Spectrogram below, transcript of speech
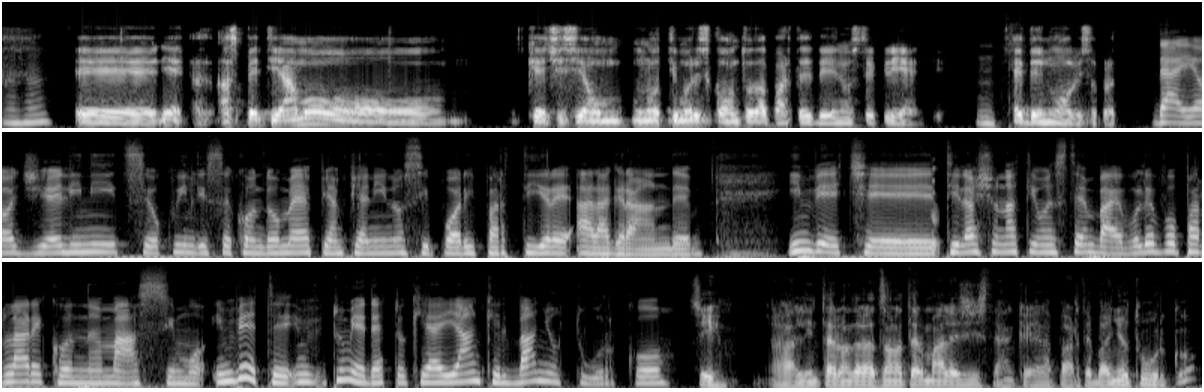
Uh-huh. E, niente, aspettiamo che ci sia un, un, ottimo riscontro da parte dei nostri clienti. Mm. E dei nuovi soprattutto. Dai, oggi è l'inizio, quindi secondo me pian pianino si può ripartire alla grande. Invece ti lascio un attimo in stand by, volevo parlare con Massimo. Invece tu mi hai detto che hai anche il bagno turco. Sì, All'interno della zona termale esiste anche la parte bagno turco,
